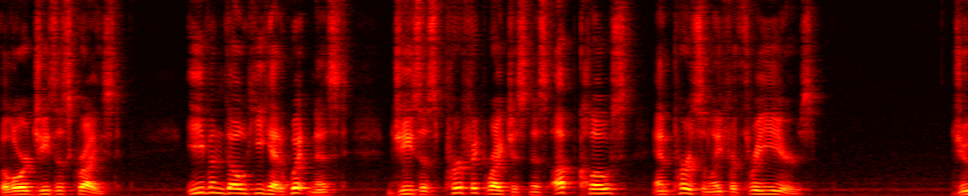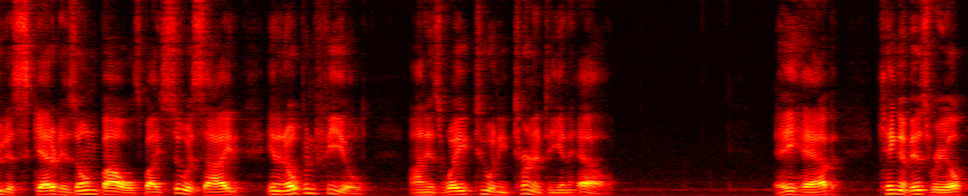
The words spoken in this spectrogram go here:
the Lord Jesus Christ, even though he had witnessed Jesus' perfect righteousness up close and personally for three years. Judas scattered his own bowels by suicide in an open field on his way to an eternity in hell. Ahab, king of Israel,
